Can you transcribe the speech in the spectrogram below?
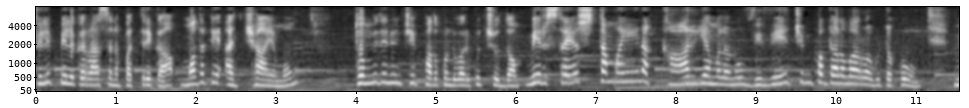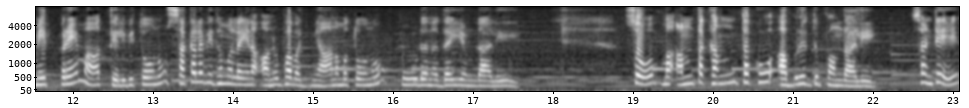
ఫిలిప్పీలకు రాసిన పత్రిక మొదటి అధ్యాయము తొమ్మిది నుంచి పదకొండు వరకు చూద్దాం. మీరు శ్రేష్టమైన కార్యములను వివేచింపగలవారొగుటకు మీ ప్రేమ తెలివితోనూ సకల విధములైన అనుభవ జ్ఞానముతోనూ కూడనదై ఉండాలి. సో మా అంతకంతకు అభివృద్ధి పొందాలి. అంటే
